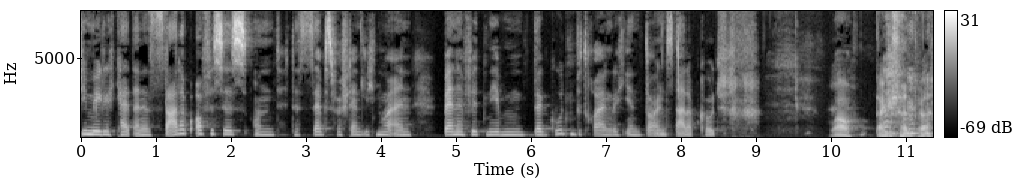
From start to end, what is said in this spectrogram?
die Möglichkeit eines Startup Offices und das ist selbstverständlich nur ein Benefit neben der guten Betreuung durch ihren tollen Startup Coach. Wow, danke Sandra.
